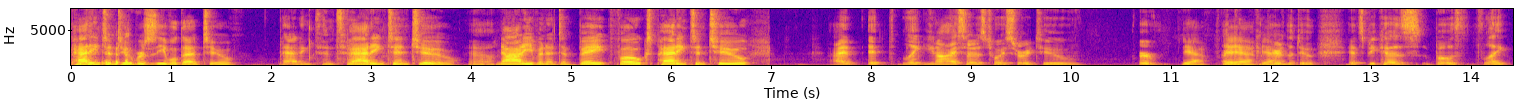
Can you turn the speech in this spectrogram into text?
Paddington Two versus Evil Dead Two. Paddington 2. Paddington Two. Yeah. Not even a debate, folks. Paddington Two. I it like you know how I said it's Toy Story two, or Yeah, yeah, yeah, compared yeah. the two. It's because both like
